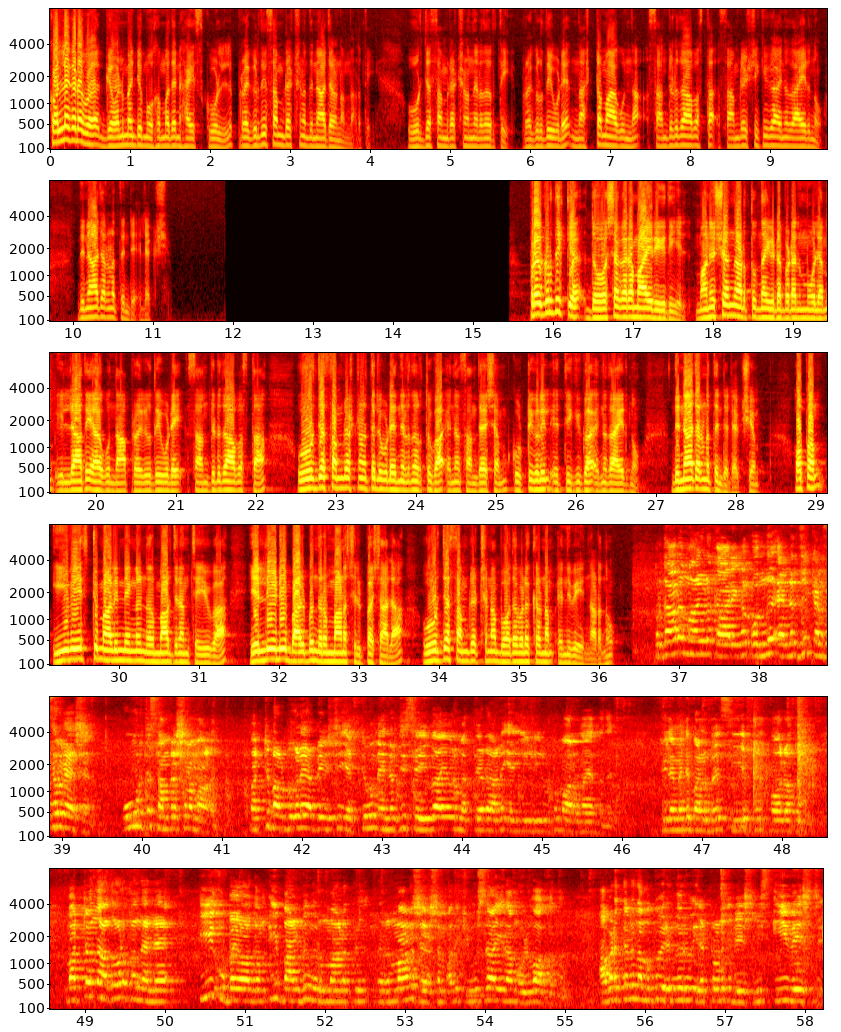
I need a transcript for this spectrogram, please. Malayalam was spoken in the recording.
കൊല്ലകടവ് ഗവൺമെന്റ് മുഹമ്മദൻ ഹൈസ്കൂളിൽ പ്രകൃതി സംരക്ഷണ ദിനാചരണം നടത്തി. ഊർജ സംരക്ഷണം നിലനിർത്തി പ്രകൃതിയുടെ നഷ്ടമാകുന്ന സന്തുലിതാവസ്ഥ സംരക്ഷിക്കുക എന്നതായിരുന്നു ദിനാചരണത്തിന്റെ ലക്ഷ്യം. പ്രകൃതിക്ക് ദോഷകരമായ രീതിയിൽ മനുഷ്യൻ നടത്തുന്ന ഇടപെടൽ മൂലം ഇല്ലാതെയാകുന്ന പ്രകൃതിയുടെ സന്തുലിതാവസ്ഥ ഊർജ സംരക്ഷണത്തിലൂടെ നിലനിർത്തുക എന്ന സന്ദേശം കുട്ടികളിൽ എത്തിക്കുക എന്നതായിരുന്നു ദിനാചരണത്തിന്റെ ലക്ഷ്യം. ഒപ്പം ഇ വേസ്റ്റ് മാലിന്യങ്ങൾ നിർമ്മാർജനം ചെയ്യുക എൽ ഇ ഡി ബൾബ് നിർമ്മാണ ശില്പശാല ഊർജ സംരക്ഷണ ബോധവൽക്കരണം എന്നിവയും നടന്നു. പ്രധാനമായുള്ള കാര്യങ്ങൾ ഒന്ന് എനർജി കൺസർവേഷൻ ഊർജ സംരക്ഷണമാണ്. മറ്റ് ബൾബുകളെ അപേക്ഷിച്ച് ഏറ്റവും എനർജി സേവ് ആയ ഒരു മെത്തേഡാണ് എൽ ഇ ഡിയിലോട്ട് മാറുക എന്നത്. ഫിലമെന്റ് ബൾബ് സി എഫ് പോലൊക്കെ മറ്റൊന്ന് അതോടൊപ്പം തന്നെ ഈ ഉപയോഗം ഈ ബൾബ് നിർമ്മാണത്തിൽ നിർമ്മാണ ശേഷം അത് ഫ്യൂസായി നാം ഒഴിവാക്കുന്നു. അവിടെ തന്നെ നമുക്ക് വരുന്നൊരു electronic waste means e waste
